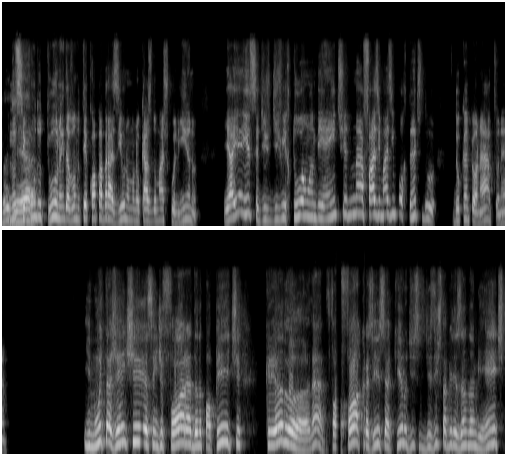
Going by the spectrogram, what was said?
no segundo turno, ainda vamos ter Copa Brasil no, no caso do masculino. E aí é isso, desvirtua um ambiente na fase mais importante do, do campeonato, né? E muita gente assim de fora dando palpite, criando né, fofocas, isso e aquilo, desestabilizando o ambiente.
